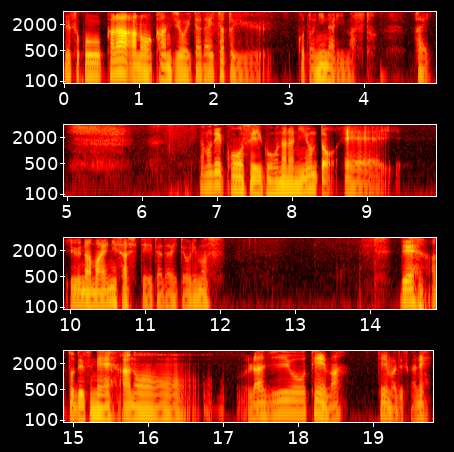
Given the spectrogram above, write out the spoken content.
で、そこから、あの、漢字をいただいたということになりますと。はい。なので、香水5724と、えー、いう名前にさせていただいております。で、あとですね、あのー、ラジオテーマテーマですかね。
